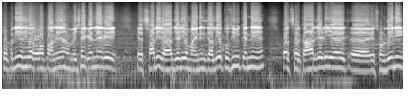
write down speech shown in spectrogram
ਚੁੱਪ ਨਹੀਂ ਅਸੀਂ ਤਾਂ ਰੌਲਾ ਪਾਉਂਦੇ ਆ ਹਮੇਸ਼ਾ ਹੀ ਕਹਿੰਦੇ ਆ ਕਿ ਇਹ ਸਾਰੀ ਰਾਤ ਜਿਹੜੀ ਉਹ ਮਾਈਨਿੰਗ ਚੱਲਦੀ ਹੈ ਤੁਸੀਂ ਵੀ ਕਹਿੰਦੇ ਆ ਪਰ ਸਰਕਾਰ ਜਿਹੜੀ ਹੈ ਇਹ ਸੁਣਦੀ ਨਹੀਂ।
